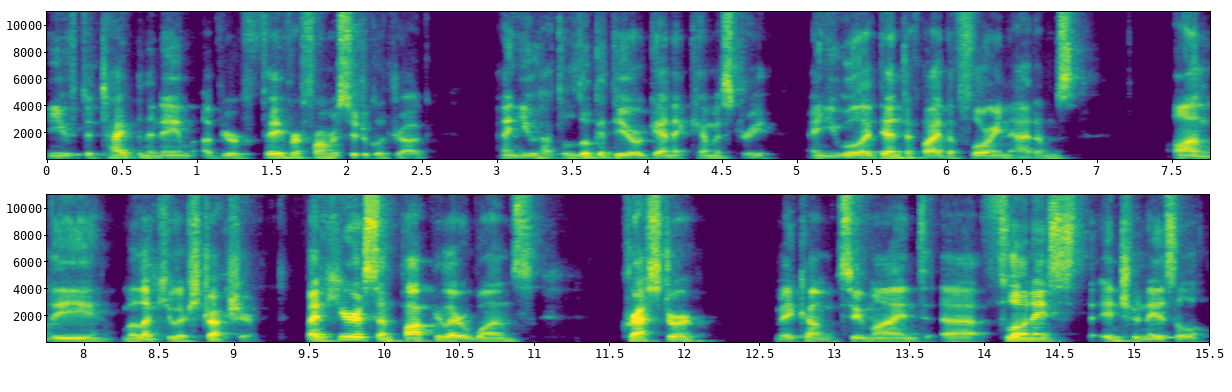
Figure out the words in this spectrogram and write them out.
and you have to type in the name of your favorite pharmaceutical drug and you have to look at the organic chemistry and you will identify the fluorine atoms on the molecular structure. But here are some popular ones. Crestor may come to mind. Uh, Flonase, the intranasal,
